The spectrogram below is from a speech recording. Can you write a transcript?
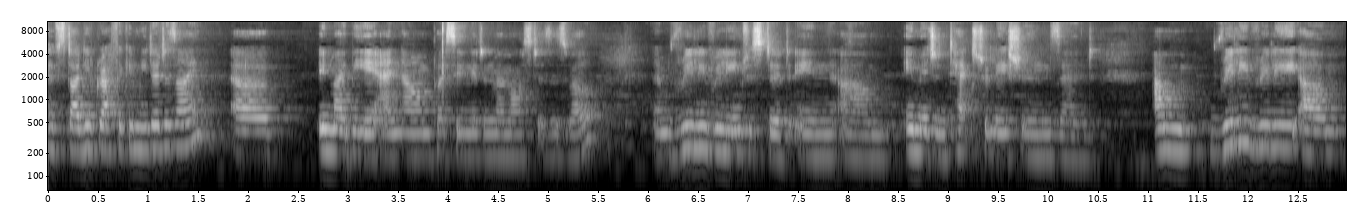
have studied graphic and media design uh, in my BA, and now I'm pursuing it in my master's as well. I'm really, really interested in um, image and text relations, and I'm really, really. Um,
